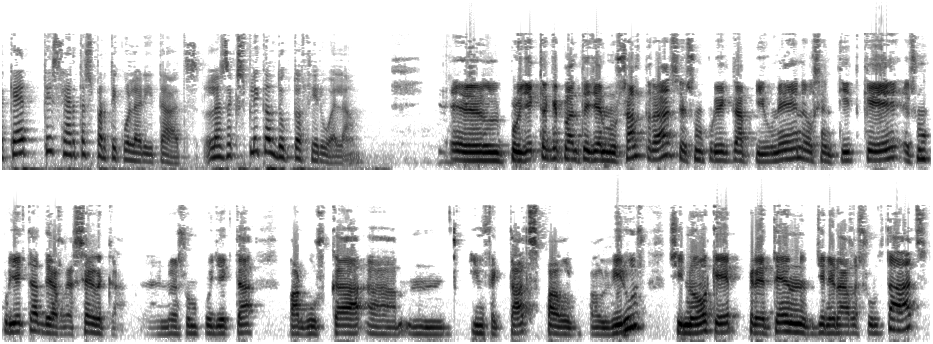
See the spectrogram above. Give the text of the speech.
aquest té certes particularitats. Les explica el doctor Ciruela. El projecte que plantegem nosaltres és un projecte pioner en el sentit que és un projecte de recerca, no és un projecte per buscar eh, infectats pel, pel virus, sinó que pretén generar resultats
